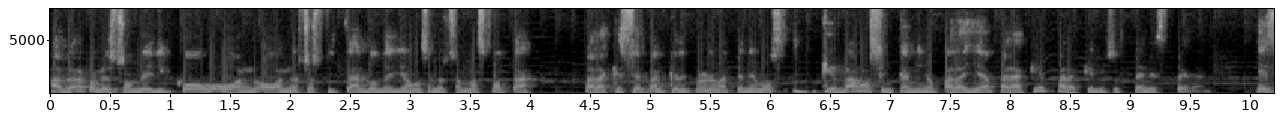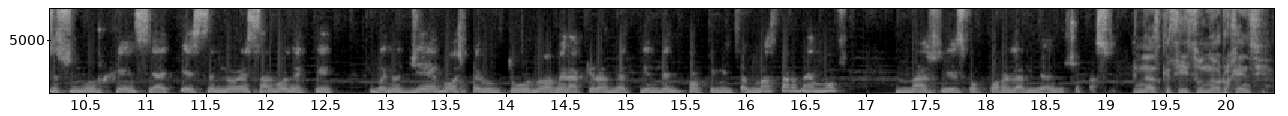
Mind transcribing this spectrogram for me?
hablar con nuestro médico o, o nuestro hospital donde llevamos a nuestra mascota para que sepan qué problema tenemos y que vamos en camino para allá. ¿Para qué? Para que nos estén esperando. Esa es una urgencia. Este no es algo de que, bueno, llego, espero un turno a ver a qué horas me atienden, porque mientras más tardemos, más riesgo corre la vida de nuestro paciente. Nada es que sí es una urgencia.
